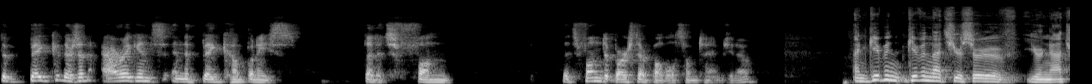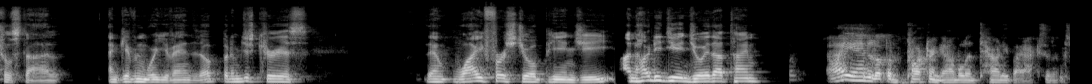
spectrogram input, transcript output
The big there's an arrogance in the big companies that it's fun it's fun to burst their bubble sometimes you know? And given given that's your sort of your natural style and given where you've ended up but i'm just curious then why first job P&G and how did you enjoy that time i ended up in procter & gamble entirely by accident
